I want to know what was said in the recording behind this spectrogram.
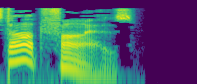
Start fires.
